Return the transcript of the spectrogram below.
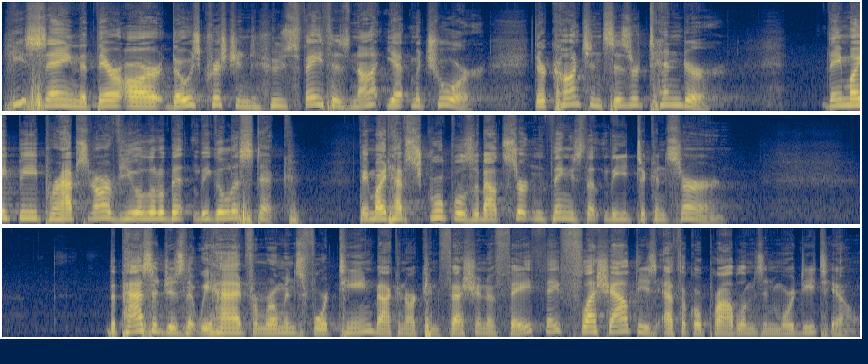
He's saying that there are those Christians whose faith is not yet mature. Their consciences are tender. They might be, perhaps in our view, a little bit legalistic. They might have scruples about certain things that lead to concern. The passages that we had from Romans 14 back in our confession of faith, they flesh out these ethical problems in more detail.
